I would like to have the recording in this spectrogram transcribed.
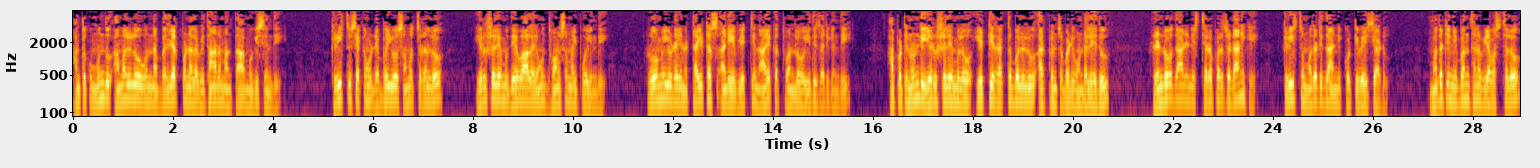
అంతకు ముందు అమలులో ఉన్న బల్యర్పణల విధానమంతా ముగిసింది. క్రీస్తు శకము డెబ్బయో సంవత్సరంలో ఎరుషలేము దేవాలయం ధ్వంసమైపోయింది. రోమియుడైన టైటస్ అనే వ్యక్తి నాయకత్వంలో ఇది జరిగింది. అప్పటి నుండి ఎరుషలేములో ఎట్టి రక్తబలులు అర్పించబడి ఉండలేదు. రెండో దానిని స్థిరపరచడానికి క్రీస్తు మొదటి దాన్ని కొట్టివేశాడు. మొదటి నిబంధన వ్యవస్థలో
